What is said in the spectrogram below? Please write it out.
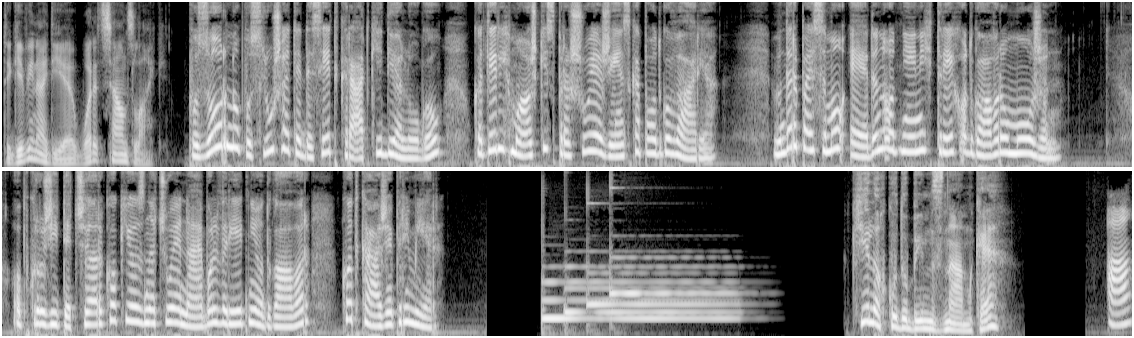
to give you an idea what it sounds like. Pozorno poslušajte deset kratkih dialogov, v katerih moški sprašuje, ženska pa odgovarja. Vendar pa je samo eden od njenih treh odgovorov možen. Obkrožite črko, ki označuje najbolj verjetni odgovor, kot kaže primer. Kje lahko dobim znamke? A,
